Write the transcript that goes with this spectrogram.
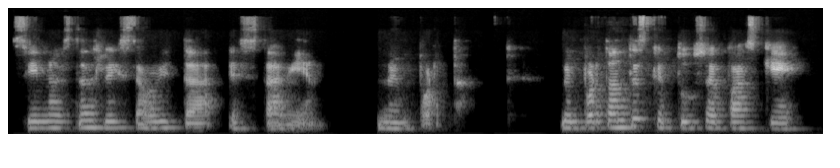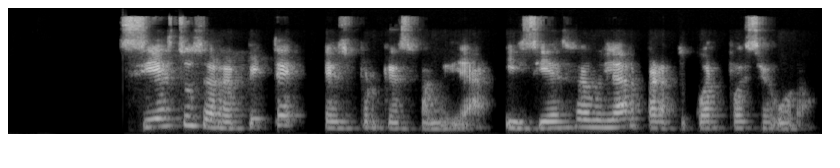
Si no estás lista ahorita, está bien, no importa. Lo importante es que tú sepas que si esto se repite es porque es familiar y si es familiar para tu cuerpo es seguro.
